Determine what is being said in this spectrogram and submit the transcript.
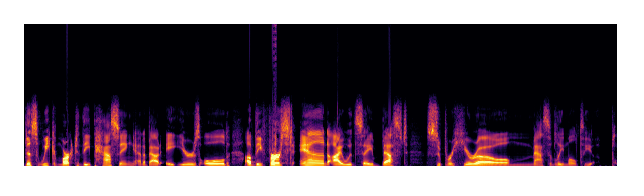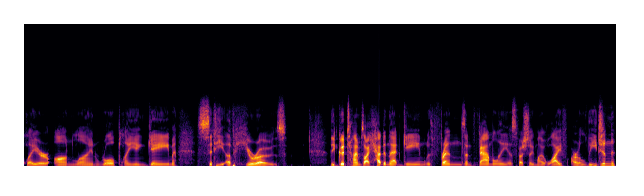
This week marked the passing, at about eight years old, of the first and I would say best superhero, massively multiplayer online role playing game, City of Heroes. The good times I had in that game with friends and family, especially my wife, are legion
